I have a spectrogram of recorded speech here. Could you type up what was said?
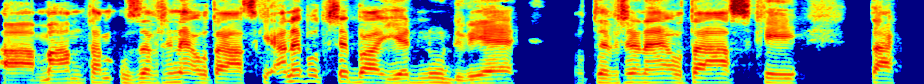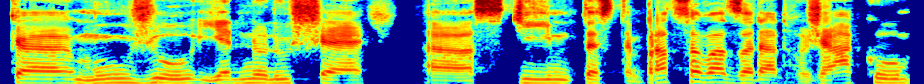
a mám tam uzavřené otázky, anebo třeba jednu, dvě otevřené otázky, tak můžu jednoduše s tím testem pracovat, zadat ho žákům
